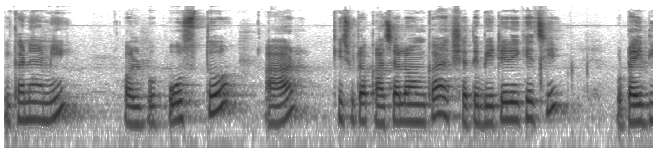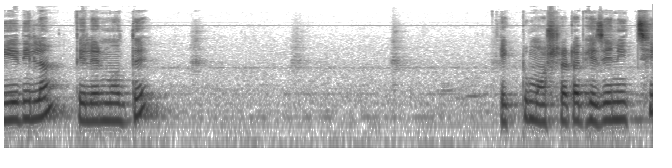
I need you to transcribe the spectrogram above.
এখানে আমি অল্প পোস্ত আর কিছুটা কাঁচা লঙ্কা একসাথে বেটে রেখেছি, ওটাই দিয়ে দিলাম তেলের মধ্যে। একটু মশলাটা ভেজে নিচ্ছি।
